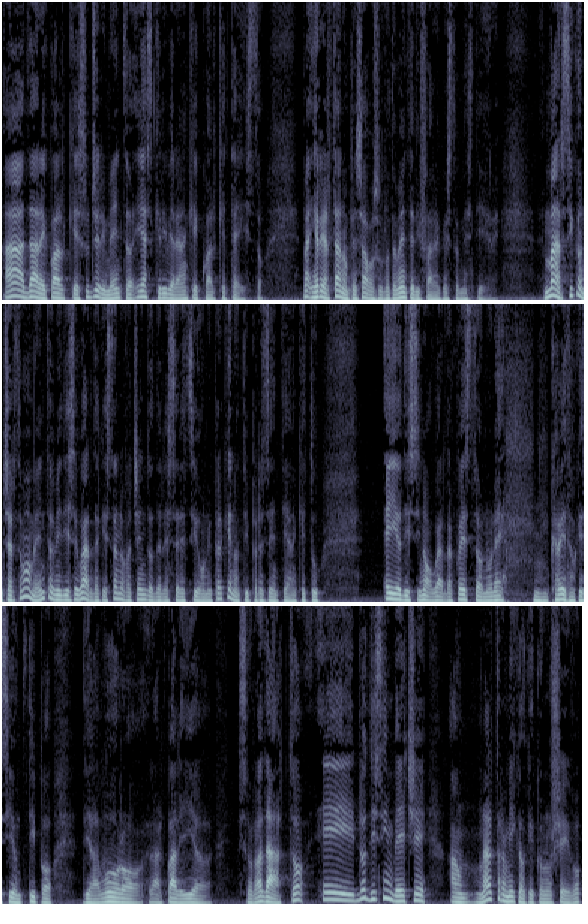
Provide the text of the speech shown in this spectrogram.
a dare qualche suggerimento e a scrivere anche qualche testo. Ma in realtà non pensavo assolutamente di fare questo mestiere. Marsico a un certo momento mi disse guarda che stanno facendo delle selezioni, perché non ti presenti anche tu? E io dissi: No, guarda, questo non è, credo che sia un tipo di lavoro al quale io sono adatto. E lo dissi invece a un altro amico che conoscevo,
